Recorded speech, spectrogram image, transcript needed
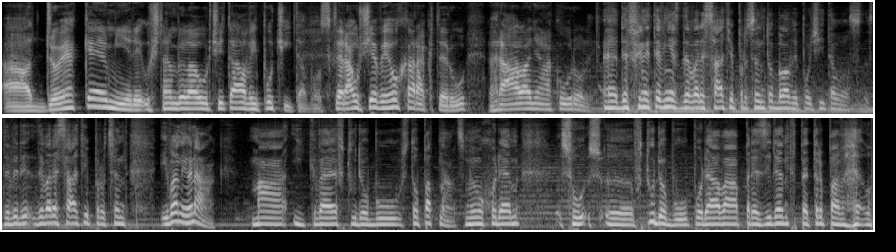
A do jaké míry už tam byla určitá vypočítavost, která určitě v jeho charakteru hrála nějakou roli? Definitivně z 90% to byla vypočítavost. Z 90% Ivan Jonák má IQ v tu dobu 115. Mimochodem, jsou, eh, v tu dobu podává prezident Petr Pavel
